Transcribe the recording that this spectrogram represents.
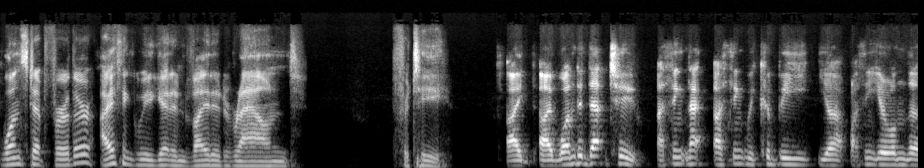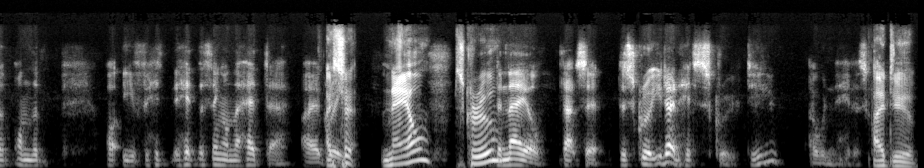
One step further. I think we get invited round for tea. I I wondered that too. I think that I think we could be. Yeah, I think you're on the on the. uh, You've hit, hit the thing on the head there. I I agree. nail, screw. the nail. That's it. The screw. You don't hit a screw, do you? I wouldn't hit a screw. I do.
